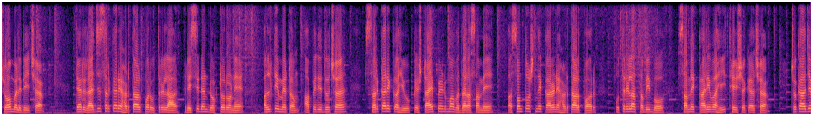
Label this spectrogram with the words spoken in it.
જોવા મળી રહી છે. ત્યારે રાજ્ય સરકારે હડતાળ પર ઉતરેલા રેસિડન્ટ ડોક્ટરોને અલ્ટિમેટમ આપી દીધું છે. સરકારે કહ્યું કે સ્ટાઇપેન્ડમાં વધારા સામે અસંતોષને કારણે હડતાળ પર ઉતરેલા તબીબો સામે કાર્યવાહી થઈ શકે છે. જોકે આજે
